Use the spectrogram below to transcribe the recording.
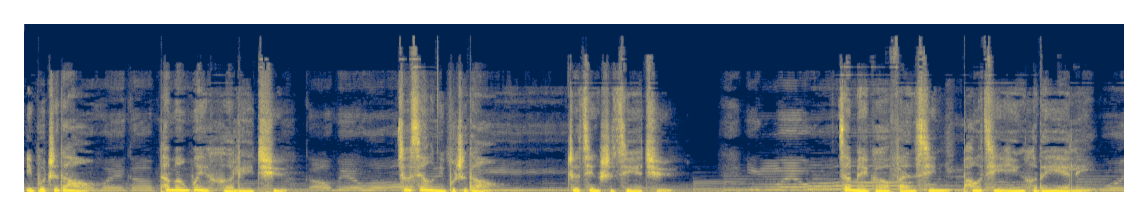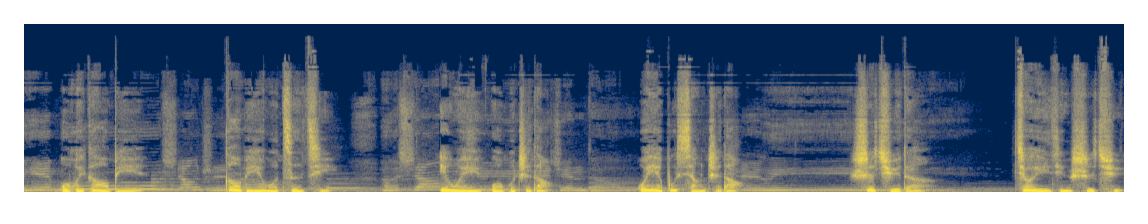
你不知道。”他们为何离去？就像你不知道，这竟是结局。在每个繁星抛弃银河的夜里，我会告别，告别我自己，因为我不知道，我也不想知道，逝去的就已经失去。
